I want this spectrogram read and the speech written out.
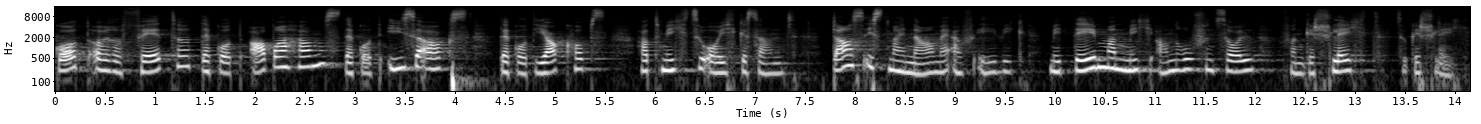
Gott eurer Väter, der Gott Abrahams, der Gott Isaaks, der Gott Jakobs, hat mich zu euch gesandt. Das ist mein Name auf ewig, mit dem man mich anrufen soll von Geschlecht zu Geschlecht.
